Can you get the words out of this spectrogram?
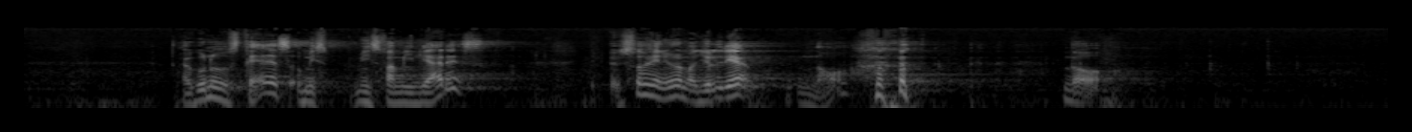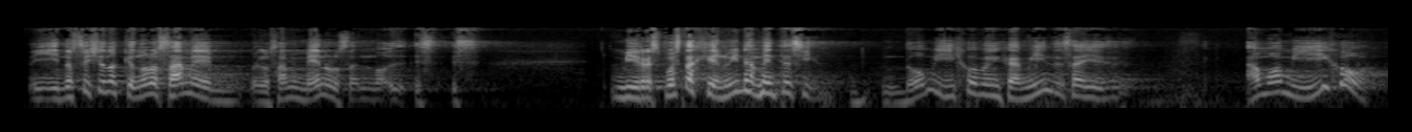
¿Algunos de ustedes o mis, familiares? Eso es genuino, yo le diría, no, no. Y no estoy diciendo que no los ame, los ame menos, mi respuesta genuinamente es, no, mi hijo Benjamín, amo a mi hijo,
